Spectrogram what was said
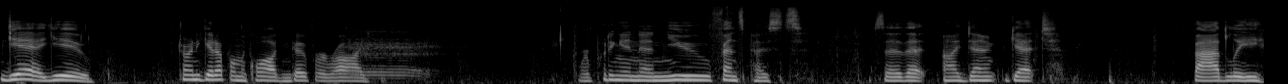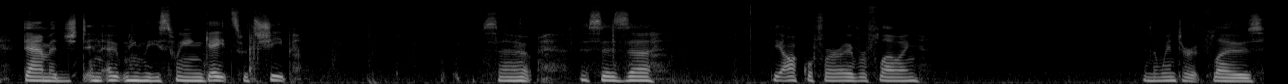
Yeah, you. Trying to get up on the quad and go for a ride. We're putting in a new fence posts so that I don't get badly damaged in opening these swinging gates with sheep. So this is uh, the aquifer overflowing. In the winter it flows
